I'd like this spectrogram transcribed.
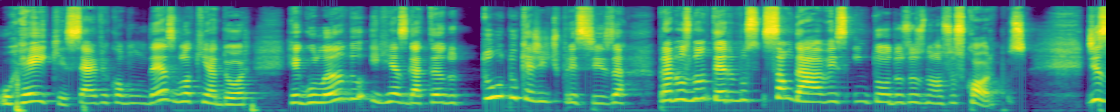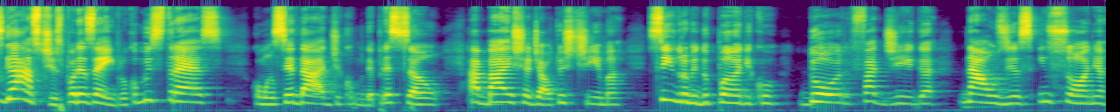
O reiki serve como um desbloqueador, regulando e resgatando tudo que a gente precisa para nos mantermos saudáveis em todos os nossos corpos. Desgastes, por exemplo, como estresse, como ansiedade, como depressão, a baixa de autoestima, síndrome do pânico, dor, fadiga, náuseas, insônia,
